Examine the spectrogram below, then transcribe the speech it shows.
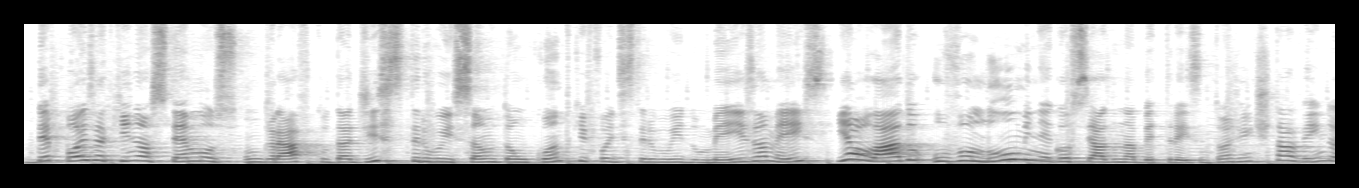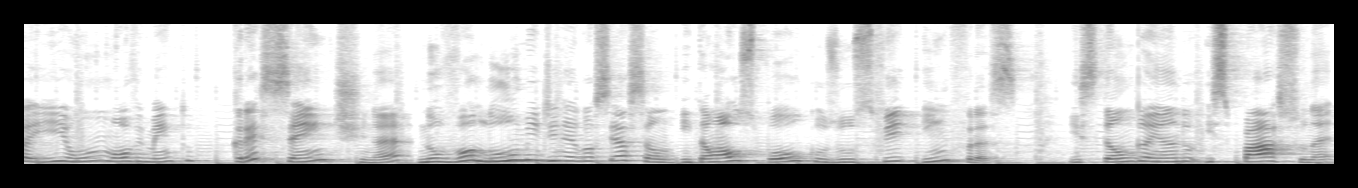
Depois aqui nós temos um gráfico da distribuição, então o quanto que foi distribuído mês a mês e ao lado o volume negociado na B3. Então a gente está vendo aí um movimento crescente, né, no volume de negociação. Então aos poucos os FI infras estão ganhando espaço, né?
